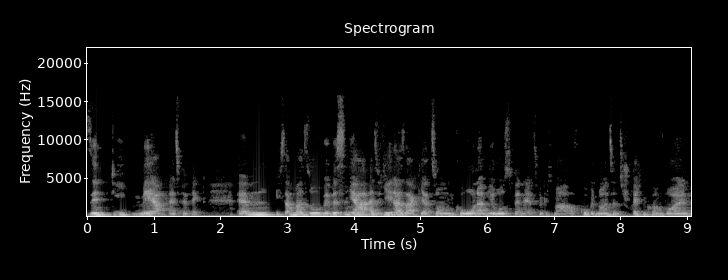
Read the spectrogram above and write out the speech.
sind die mehr als perfekt. Ähm, ich sag mal so, wir wissen ja, also jeder sagt ja zum Coronavirus, wenn wir jetzt wirklich mal auf Covid-19 zu sprechen kommen wollen,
